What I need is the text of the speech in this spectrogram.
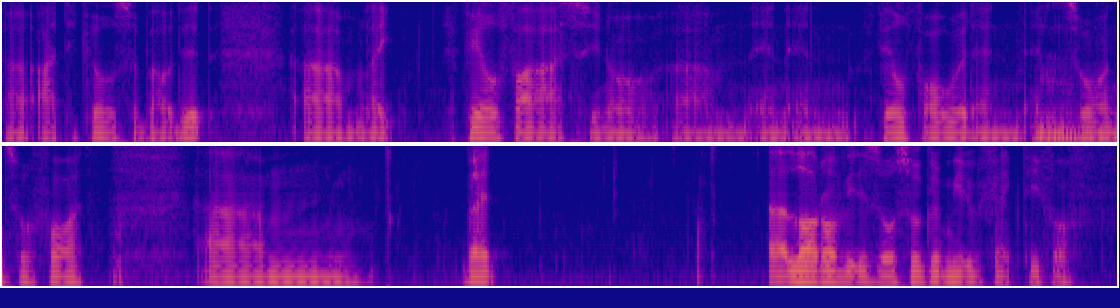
uh, articles about it, um, like fail fast, you know, um, and and fail forward, and and so on and so forth. Um, but a lot of it is also going to be reflective of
